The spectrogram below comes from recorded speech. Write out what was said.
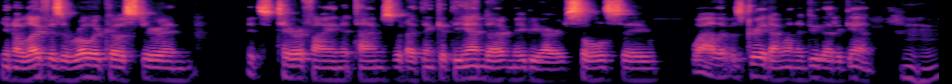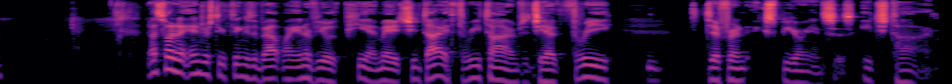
you know, life is a roller coaster and it's terrifying at times, but I think at the end, uh, maybe our souls say, wow, that was great. I want to do that again. Mm-hmm. That's one of the interesting things about my interview with PMH. She died three times and she had three Mm. different experiences each time.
